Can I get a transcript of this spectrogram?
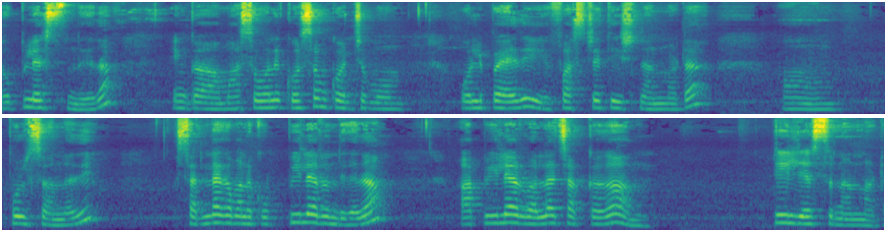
నొప్పులేస్తుంది కదా. ఇంకా మా సోని కోసం కొంచెము ఉల్లిపాయది ఫస్టే తీసిన అనమాట పులుసు అన్నది. సన్నగా మనకు పీలర్ ఉంది కదా ఆ పీలర్ వల్ల చక్కగా డీల్ చేస్తున్నాను అనమాట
